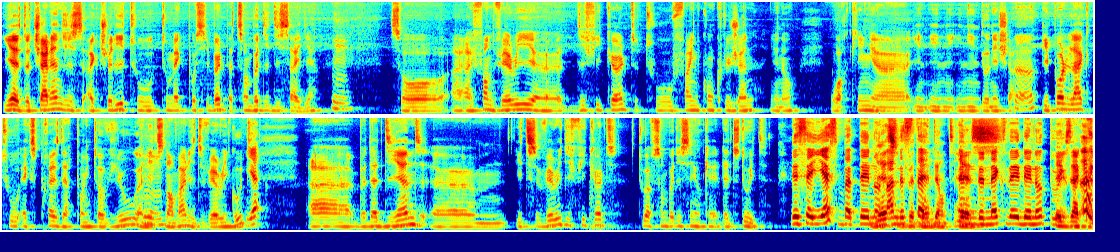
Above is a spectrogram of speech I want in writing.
yes, the challenge is actually to, to make possible that somebody decide, yeah. Mm. So I, I found very uh, difficult to find conclusion, you know, working uh, in, in, in Indonesia. Uh. People like to express their point of view, and it's Mm. normal, it's very good. Yeah. Uh, but at the end, um, it's very difficult to have somebody saying, okay, let's do it. They say yes, but they don't Yes, but they understand. don't. And Yes. the next day they not do it. Exactly.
